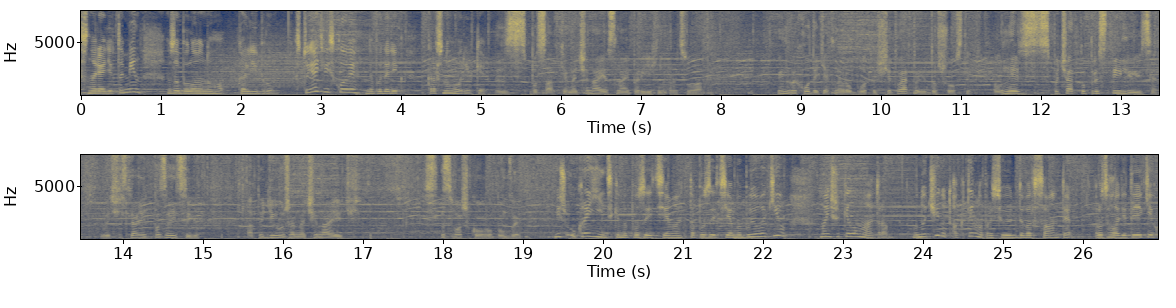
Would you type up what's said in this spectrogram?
снарядів та мін забороненого калібру. Стоять військові неподалік Красногорівки. з посадки починає снайпер їхній працювати. Він виходить як на роботу з 4 до 6. Вони спочатку пристрілюються, вичисляють позицію, а тоді вже починають з- важкого бомбити. Між українськими позиціями та позиціями бойовиків менше кілометра. Вночі тут активно працюють диверсанти, розгладіти яких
